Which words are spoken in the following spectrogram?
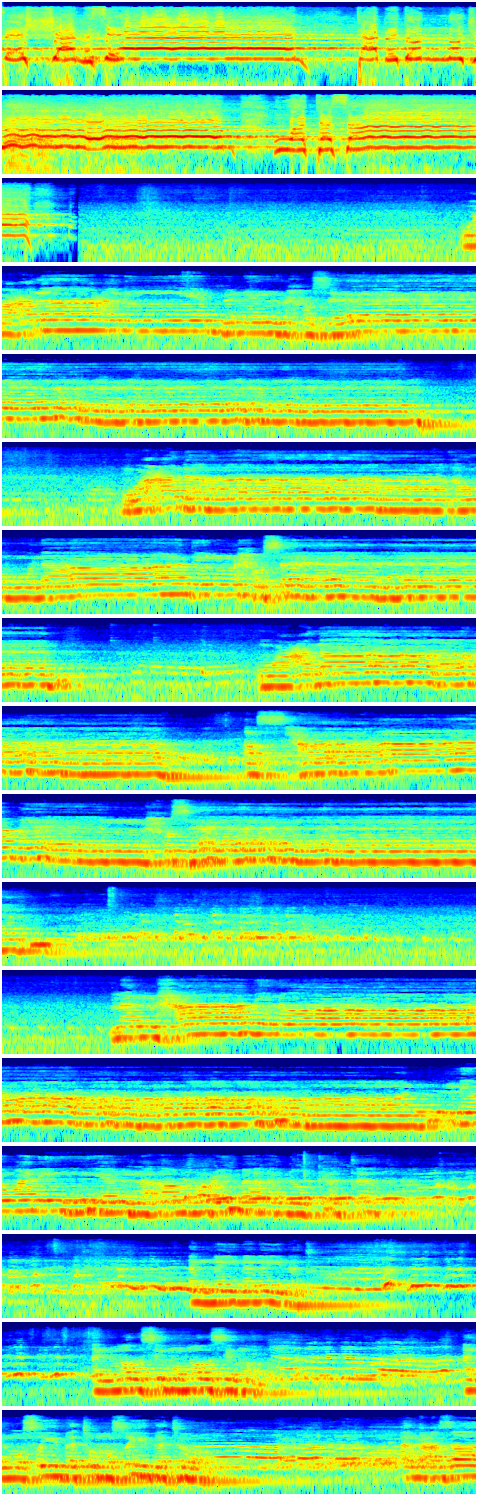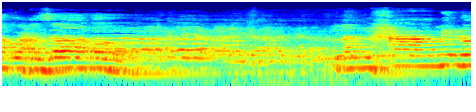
في الشمس تبدو النجوم وتسا وعلى علي بن الحسين من حامل. لولي الأمر مألكته الليل ليلته الموسم موسمه المصيبة مصيبته العزاء عزاؤه من حامل.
